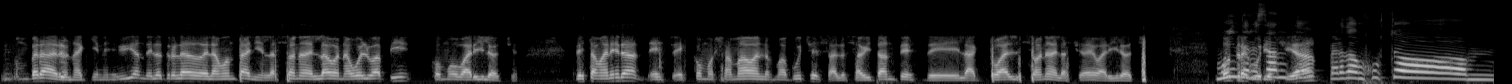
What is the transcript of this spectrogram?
nombraron a quienes vivían del otro lado de la montaña, en la zona del lago Nahuel Huapi, como Bariloche. De esta manera es, como llamaban los mapuches a los habitantes de la actual zona de la ciudad de Bariloche. Muy Otra curiosidad. Perdón, justo mm,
